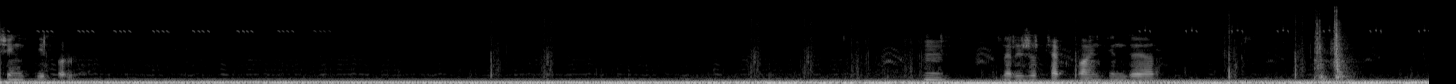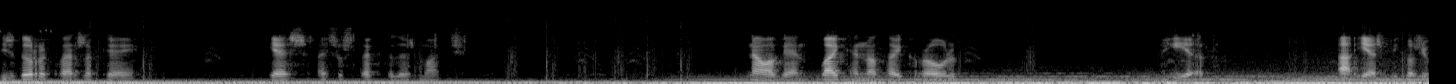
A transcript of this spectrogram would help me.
Missing people. Hmm, there is a checkpoint in there. This door requires a key. Yes, I suspected as much. Now again, why cannot I crawl here? Ah, yes, because you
